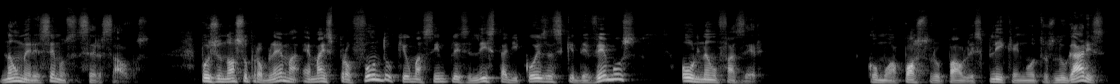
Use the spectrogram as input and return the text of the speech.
Não merecemos ser salvos, pois o nosso problema é mais profundo que uma simples lista de coisas que devemos ou não fazer. Como o apóstolo Paulo explica em outros lugares,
